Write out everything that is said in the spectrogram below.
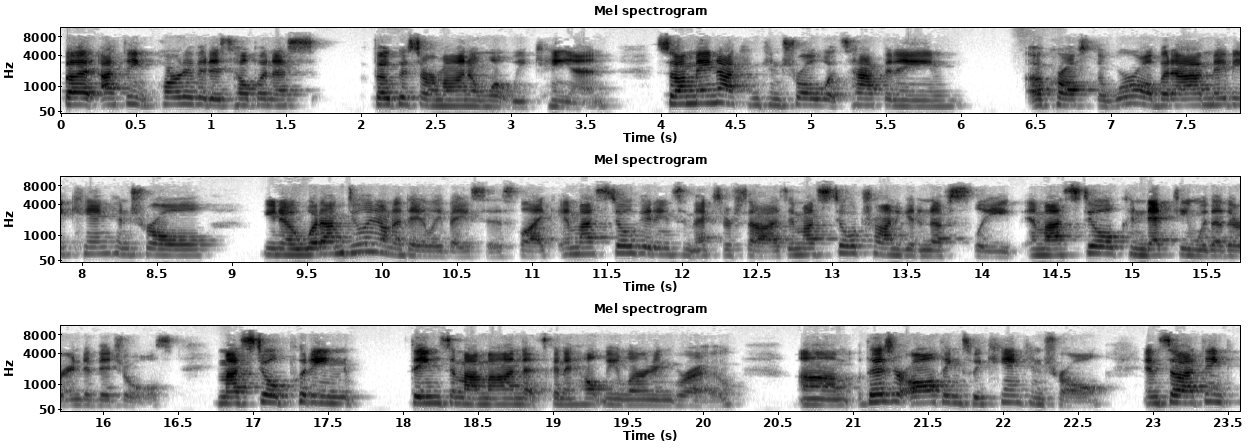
but i think part of it is helping us focus our mind on what we can. So i may not can control what's happening across the world but i maybe can control you know what i'm doing on a daily basis. Like am i still getting some exercise? Am i still trying to get enough sleep? Am i still connecting with other individuals? Am i still putting things in my mind that's going to help me learn and grow um, those are all things we can control. And so I think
